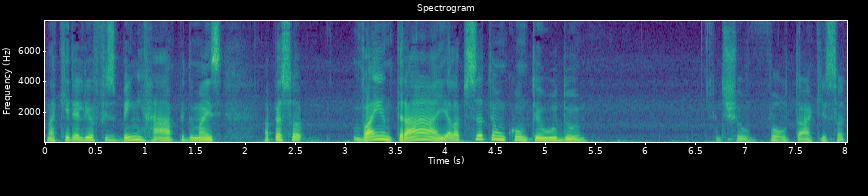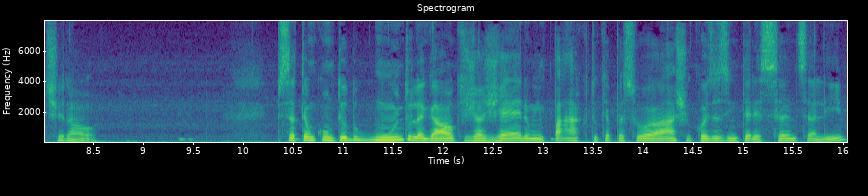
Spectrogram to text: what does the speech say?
Naquele ali eu fiz bem rápido, mas a pessoa vai entrar e ela precisa ter um conteúdo. Deixa eu voltar aqui só tirar. Precisa ter um conteúdo muito legal que já gere um impacto, que a pessoa ache coisas interessantes ali.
